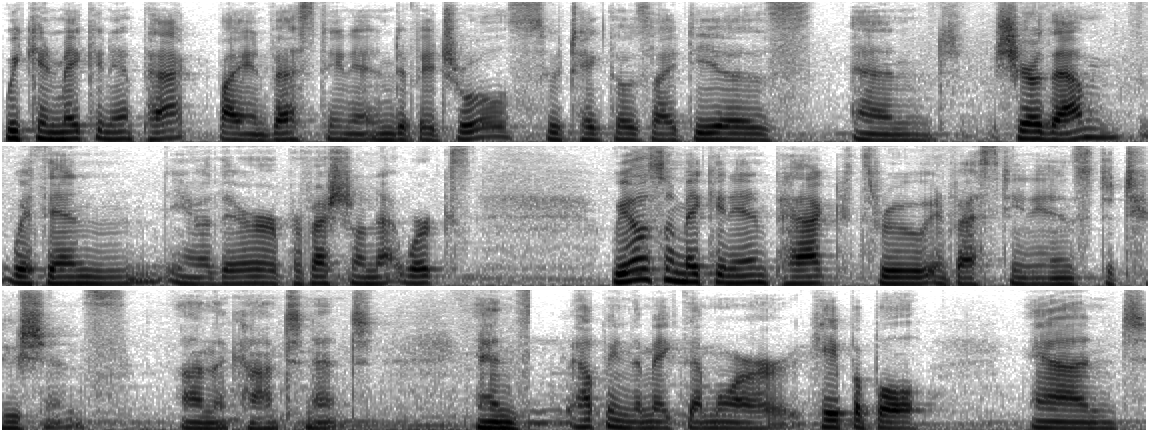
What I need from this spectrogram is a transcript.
we can make an impact by investing in individuals who take those ideas and share them within you know, their professional networks. We also make an impact through investing in institutions on the continent and helping to make them more capable and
